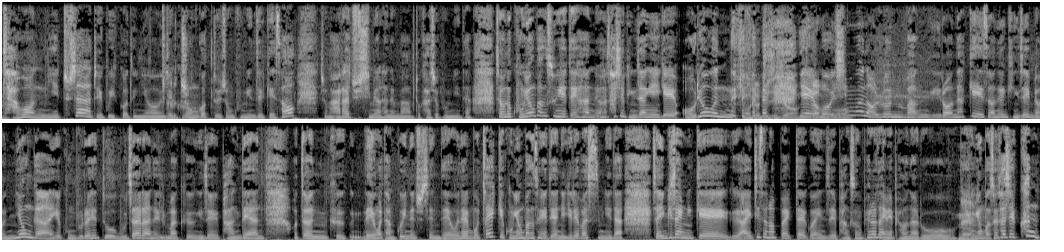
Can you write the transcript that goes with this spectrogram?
자원이 투자되고 있거든요. 이제 그렇죠. 그런 것도 좀 국민들께서 좀 알아주시면 하는 마음도 가져봅니다. 자 오늘 공영방송에 대한 사실 굉장히 이게 어려운 어려운 주제죠. 예. 뭐 신문 언론 방 이런 학계에서는 굉장히 몇 년간 이게 공부를 해도 모자라는 만큼 굉장히 방대한 어떤 그 내용을 담고 있는 주제인데 오늘 뭐 짧게 공영방송에 대한 얘기를 해봤습니다. 자, 임 기자님께 그 IT 산업 발달과 이제 방송 패러다임의 변화로 네. 공영방송이 사실 큰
